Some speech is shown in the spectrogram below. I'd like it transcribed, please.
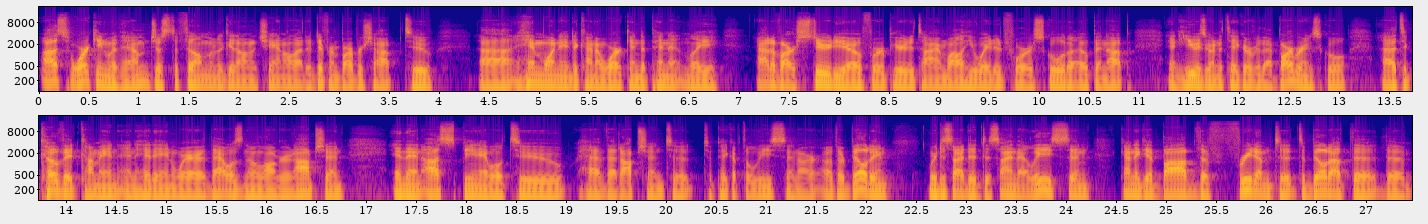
us working with him just to film and to get on a channel at a different barbershop to uh, him wanting to kind of work independently out of our studio for a period of time while he waited for a school to open up and he was going to take over that barbering school uh, to covid coming and hitting where that was no longer an option. And then us being able to have that option to to pick up the lease in our other building we decided to sign that lease and kind of give bob the freedom to to build out the the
